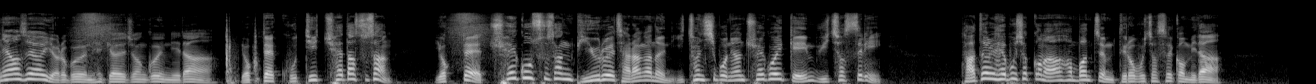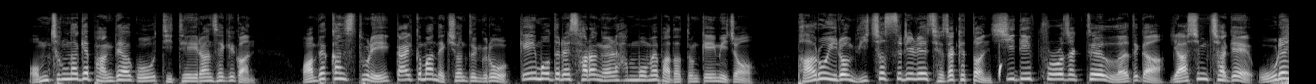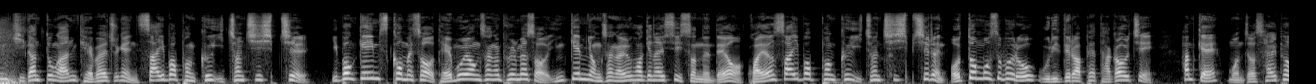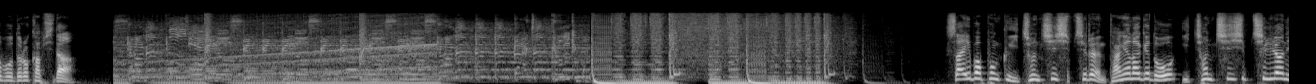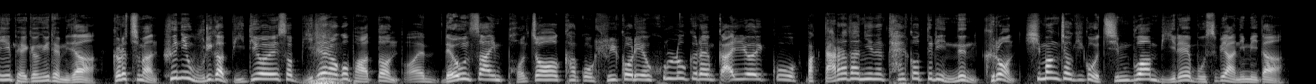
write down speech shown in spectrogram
안녕하세요 여러분. 해결정구입니다. 역대 GOTY 최다 수상 역대 최고 수상 비율을 자랑하는 2015년 최고의 게임 위쳐3 다들 해보셨거나 한번쯤 들어보셨을 겁니다. 엄청나게 방대하고 디테일한 세계관 완벽한 스토리 깔끔한 액션 등으로 게이머들의 사랑을 한몸에 받았던 게임이죠. 바로 이런 위쳐3를 제작했던 CD 프로젝트 레드가 야심차게 오랜 기간 동안 개발 중인 사이버펑크 2077 이번 게임스컴에서 데모 영상을 풀면서 in-game 영상을 확인할 수 있었는데요. 과연 사이버펑크 2077은 어떤 모습으로 우리들 앞에 다가올지 함께 먼저 살펴보도록 합시다 사이버펑크 2077은 당연하게도 2077년이 배경이 됩니다. 그렇지만 흔히 우리가 미디어에서 미래라고 봤던 어, 네온 사인 번쩍하고 길거리에 홀로그램 깔려있고 막 날아다니는 탈 것들이 있는 그런 희망적이고 진부한 미래의 모습이 아닙니다.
